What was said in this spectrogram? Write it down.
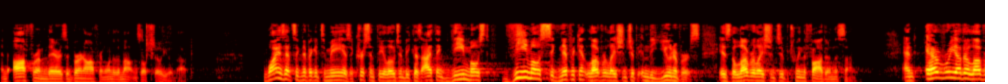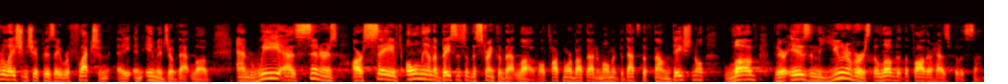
and offer him there as a burnt offering, one of the mountains I'll show you about. Why is that significant to me as a Christian theologian? Because I think the most, the most significant love relationship in the universe is the love relationship between the Father and the Son. And every other love relationship is a reflection, a, an image of that love. And we as sinners are saved only on the basis of the strength of that love. I'll talk more about that in a moment, but that's the foundational love there is in the universe, the love that the Father has for the Son.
